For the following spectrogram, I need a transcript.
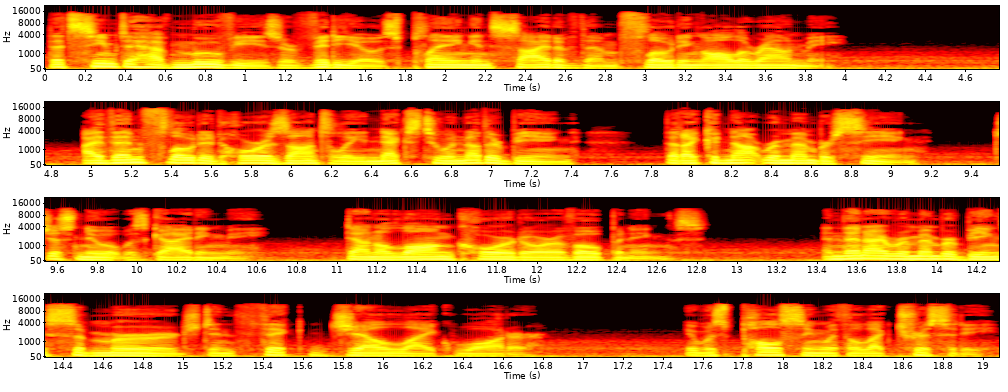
that seemed to have movies or videos playing inside of them floating all around me. I then floated horizontally next to another being that I could not remember seeing, just knew it was guiding me, down a long corridor of openings. And then I remember being submerged in thick gel-like water. It was pulsing with electricity,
